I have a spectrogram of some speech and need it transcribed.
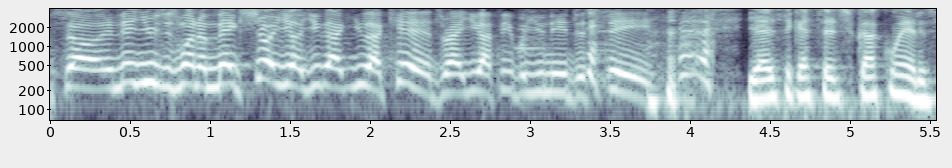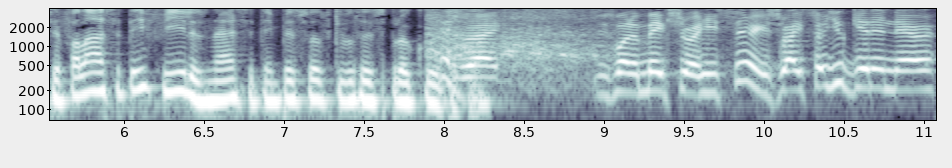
So, and then you just want to make sure, yo, you got, you got kids, right? You got people you need to see, E aí você quer certificar com eles. Você fala, ah, você tem filhos, né? Você tem pessoas que você se preocupa. right? You just want to make sure he's serious, right? So you get in there,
